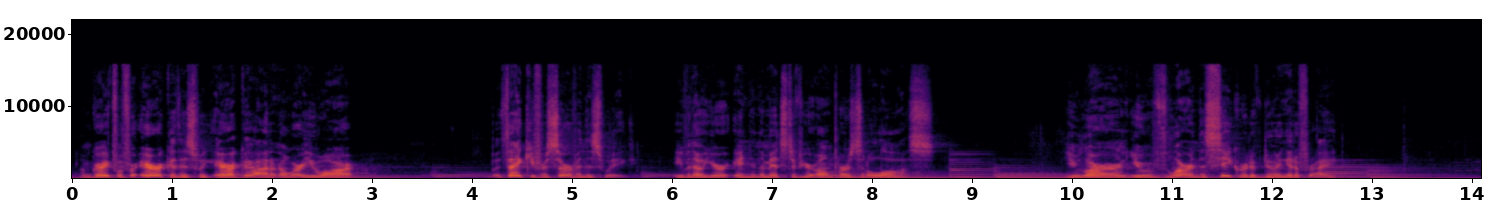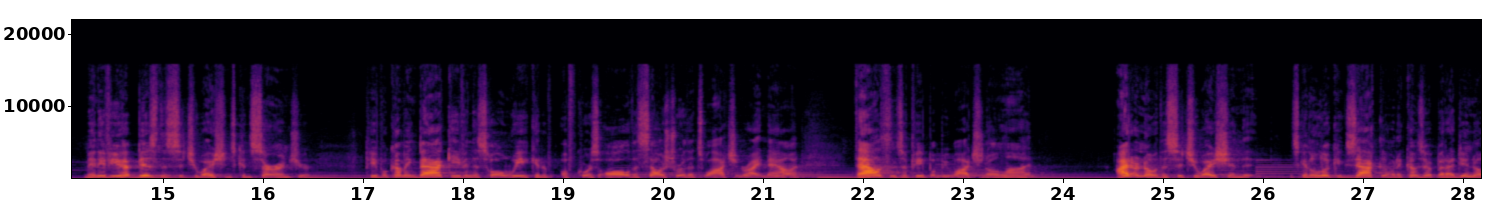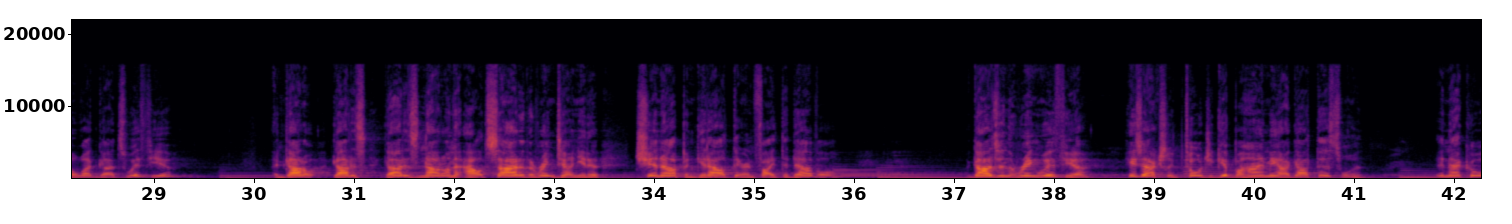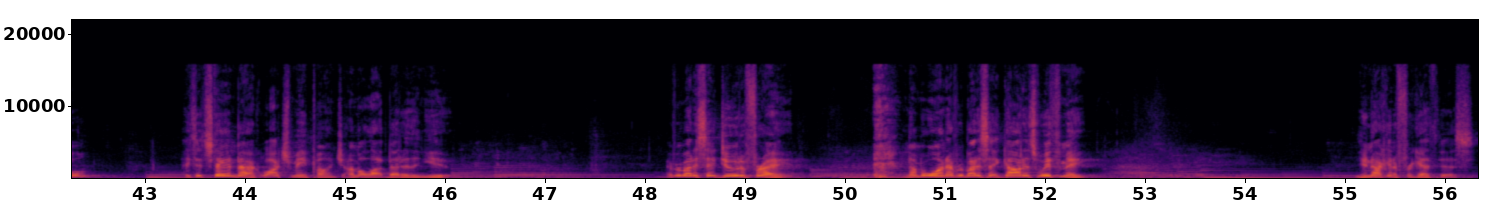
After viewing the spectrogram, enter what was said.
I'm grateful for Erica this week. Erica, I don't know where you are. But thank you for serving this week. Even though you're in the midst of your own personal loss, you learn, you've learned the secret of doing it afraid. Many of you have business situations, concerns, your people coming back even this whole week. And of course, all the South Shore that's watching right now, and thousands of people be watching online. I don't know the situation that it's going to look exactly when it comes up, but I do know what God's with you. And God, God, is, God is not on the outside of the ring telling you to chin up and get out there and fight the devil. God's in the ring with you. He's actually told you, get behind me, I got this one. Isn't that cool? He said, stand back, watch me punch. I'm a lot better than you. Everybody say, do it afraid. Number one, everybody say, God is with me. You're not going to forget this.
